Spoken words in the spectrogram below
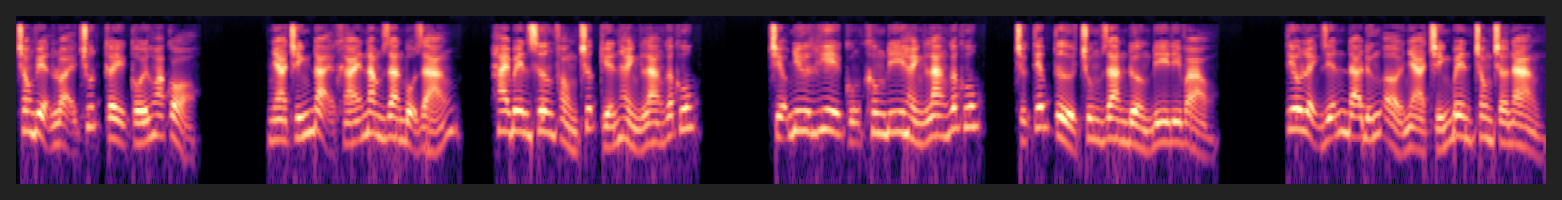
trong viện loại chút cây cối hoa cỏ. Nhà chính đại khái năm gian bộ dáng, hai bên xương phòng trước kiến hành lang gấp khúc. Triệu Như Hi cũng không đi hành lang gấp khúc, trực tiếp từ trung gian đường đi đi vào. Tiêu lệnh diễn đã đứng ở nhà chính bên trong chờ nàng.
